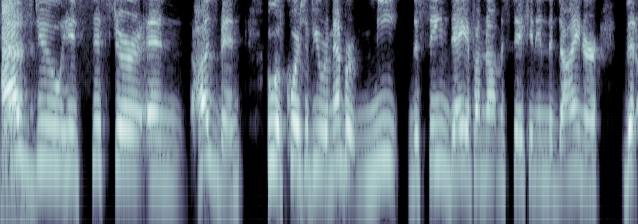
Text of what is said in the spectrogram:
Yeah. As do his sister and husband, who, of course, if you remember, meet the same day, if I'm not mistaken, in the diner that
